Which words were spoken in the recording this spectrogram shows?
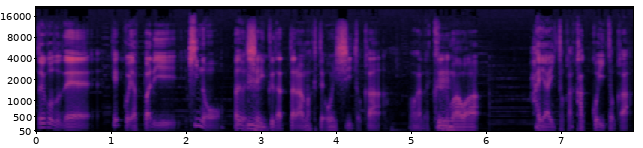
ということで結構やっぱり機能例えばシェイクだったら甘くて美味しいとか、わかんない。車は速いとかかっこいいとか、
